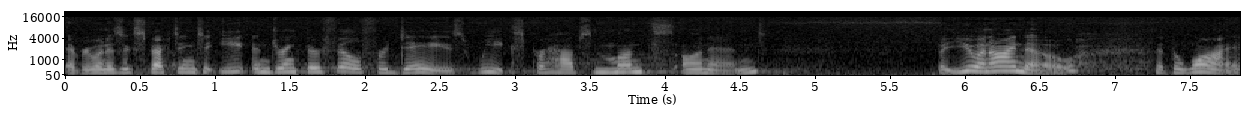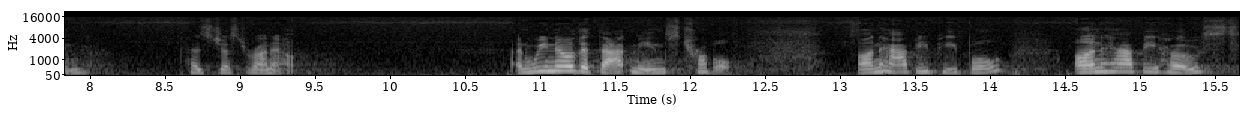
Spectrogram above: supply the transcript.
Everyone is expecting to eat and drink their fill for days, weeks, perhaps months on end. But you and I know that the wine has just run out. And we know that that means trouble. Unhappy people, unhappy host,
